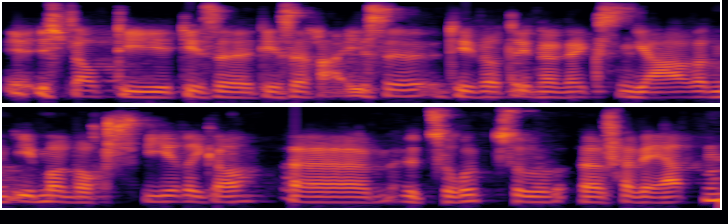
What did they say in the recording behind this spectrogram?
Ich glaube, die, diese, diese Reise, die wird in den nächsten Jahren immer noch schwieriger äh, zurückzuverwerten,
